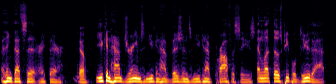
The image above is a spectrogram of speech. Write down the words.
I think that's it right there. Yeah. You can have dreams and you can have visions and you can have prophecies and let those people do that,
